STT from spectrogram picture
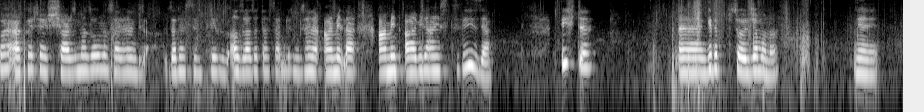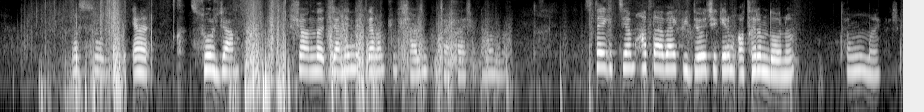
Var arkadaşlar şarjım az olmasaydı hani biz zaten siz biliyorsunuz Azra zaten sen biliyorsun biz hani Ahmet'ler Ahmet abiyle aynı sitedeyiz ya. İşte ee, gidip söyleyeceğim ona. Yani nasıl soracağım? Yani soracağım. Şu anda canlı gidemem çünkü şarjım bitmiş arkadaşlar tamam mı? Siteye gideceğim. Hatta belki videoya çekerim atarım da onu. Tamam mı arkadaşlar?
